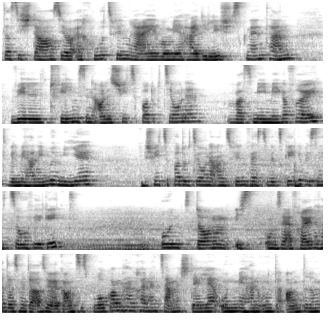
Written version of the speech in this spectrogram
Das ist das ja eine Kurzfilmreihe, die wir Heidi Licious genannt haben, weil die Filme sind alles Schweizer Produktionen, was mich mega freut, weil wir haben immer mehr Schweizer Produktionen ans Filmfestival zu geben, weil es nicht so viel gibt. Und darum ist es umso erfreulicher, dass wir da so ein ganzes Programm haben können zusammenstellen und wir haben unter anderem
